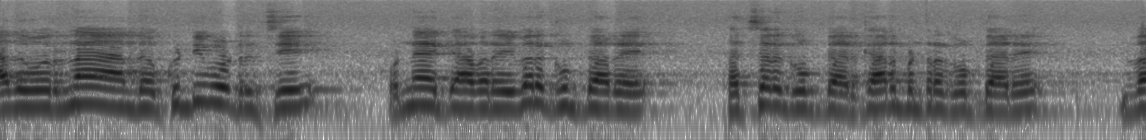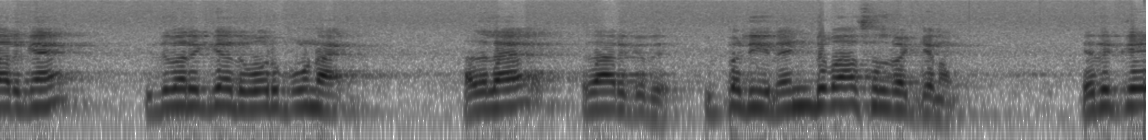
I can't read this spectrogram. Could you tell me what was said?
அது ஒரு நாள் அந்த குட்டி போட்டுருச்சு. உடனே அவரை இவரை கூப்பிட்டாரு கச்சரை கூப்பிட்டாரு கார்பெண்டரை கூப்பிட்டாரு. இது பாருங்க இது வரைக்கும் அது ஒரு பூனை. அதில் இதாக இருக்குது. இப்போ நீ ரெண்டு வாசல் வைக்கணும். எதுக்கு?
